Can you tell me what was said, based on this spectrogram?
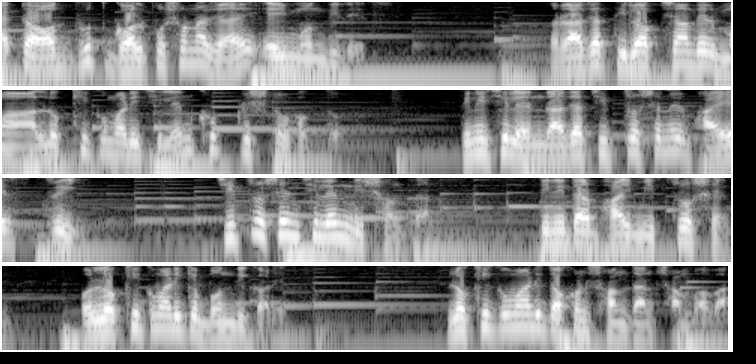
একটা অদ্ভুত গল্প শোনা যায় এই মন্দিরের। রাজা তিলক চাঁদের মা লক্ষ্মী কুমারী ছিলেন খুব কৃষ্ণ ভক্ত তিনি ছিলেন রাজা চিত্রসেনের ভাইয়ের স্ত্রী। চিত্রসেন ছিলেন নিঃসন্তান। তিনি তার ভাই মিত্রসেন ও লক্ষ্মী কুমারীকে বন্দি করেন। লক্ষ্মী কুমারী তখন সন্তান সম্ভবা।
